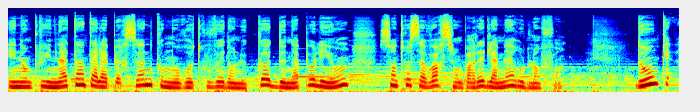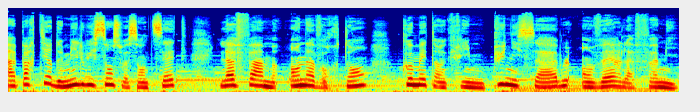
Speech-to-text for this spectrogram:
et non plus une atteinte à la personne comme on retrouvait dans le code de Napoléon, sans trop savoir si on parlait de la mère ou de l'enfant. Donc, à partir de 1867, la femme, en avortant, commet un crime punissable envers la famille.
